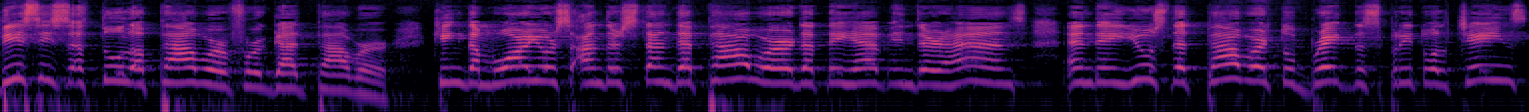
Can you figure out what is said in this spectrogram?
This is a tool of power for God power. Kingdom warriors understand the power that they have in their hands and they use that power to break the spiritual chains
